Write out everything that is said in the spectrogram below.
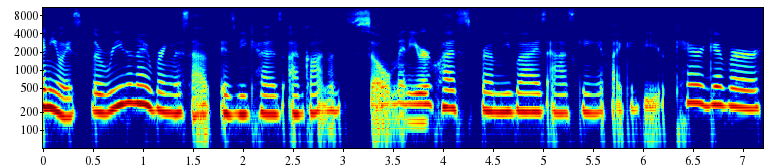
Anyways, the reason I bring this up is because I've gotten so many requests from you guys asking if I could be your caregiver.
